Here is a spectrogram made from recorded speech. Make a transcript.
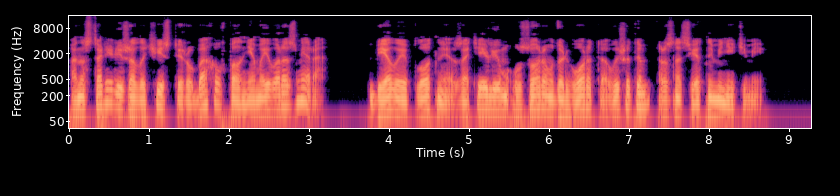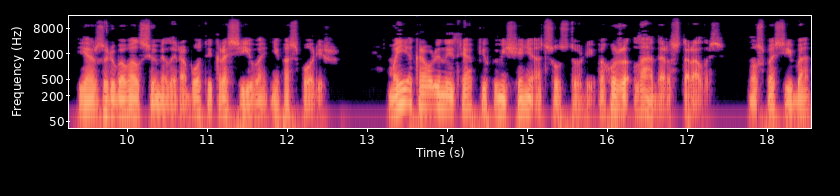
а на столе лежала чистая рубаха вполне моего размера. Белая, плотная, затейливым узором вдоль ворота, вышитым разноцветными нитями. Я аж залюбовался умелой работой, красиво, не поспоришь. Мои окровавленные тряпки в помещении отсутствовали. Похоже, Лада расстаралась. Ну, спасибо.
